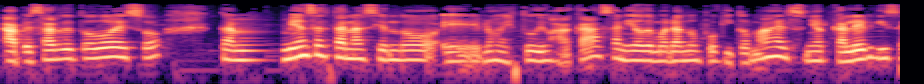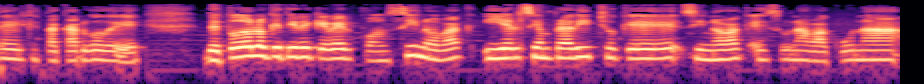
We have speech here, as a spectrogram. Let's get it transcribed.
a pesar de todo eso, también se están haciendo eh, los estudios acá, se han ido demorando un poquito más. El señor Calergis es el que está a cargo de, de todo lo que tiene que ver con Sinovac y él siempre ha dicho que Sinovac es una vacuna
